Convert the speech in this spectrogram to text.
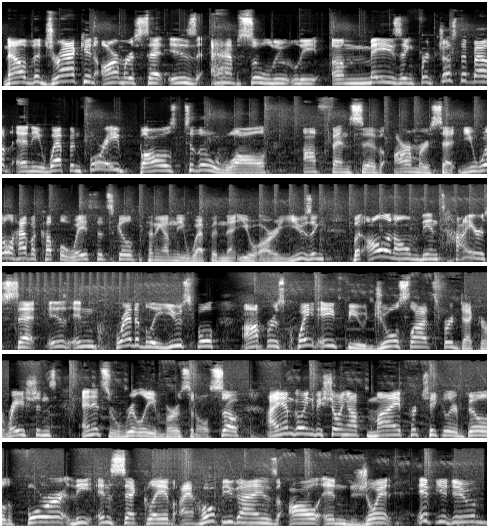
Now, the Drachen armor set is absolutely amazing for just about any weapon for a balls to the wall offensive armor set. You will have a couple wasted skills depending on the weapon that you are using, but all in all, the entire set is incredibly useful, offers quite a few jewel slots for decorations, and it's really versatile. So I am going to be showing off my particular build for the Insect Glaive. I hope you guys all enjoy it. If you do,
